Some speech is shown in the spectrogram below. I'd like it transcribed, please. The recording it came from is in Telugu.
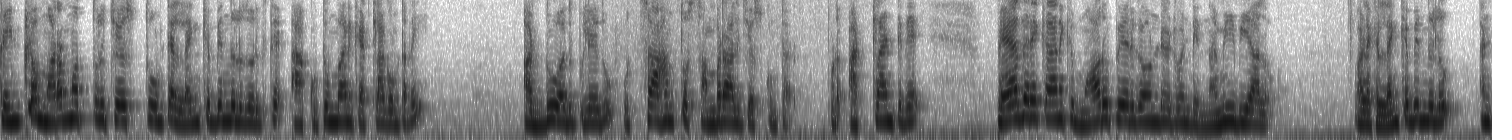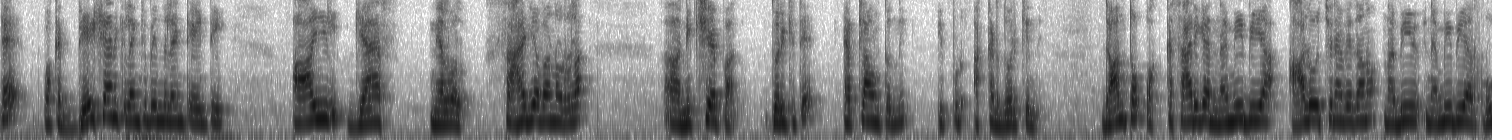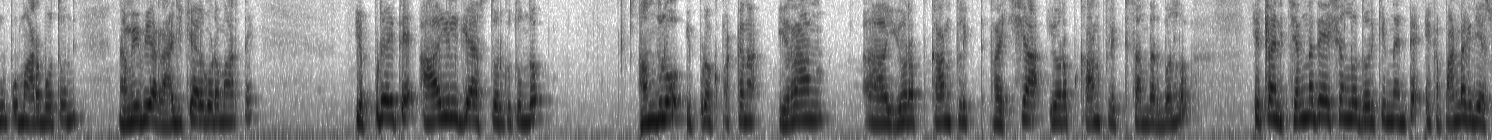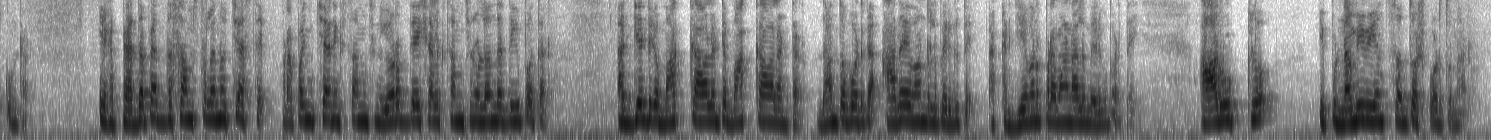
ఒక ఇంట్లో మరమ్మతులు చేస్తూ ఉంటే లంకె బిందులు దొరికితే ఆ కుటుంబానికి ఎట్లాగుంటుంది? అడ్డు అదుపు లేదు ఉత్సాహంతో సంబరాలు చేసుకుంటారు. ఇప్పుడు అట్లాంటిదే పేదరికానికి మారుపేరుగా ఉండేటువంటి నమీబియాలో వాళ్ళకి లంకె బిందులు అంటే ఒక దేశానికి లంకె బిందులు అంటే ఏంటి? ఆయిల్ గ్యాస్ నిల్వలు సహజ వనరుల నిక్షేపాలు దొరికితే ఎట్లా ఉంటుంది? ఇప్పుడు అక్కడ దొరికింది. దాంతో ఒక్కసారిగా నమీబియా ఆలోచన విధానం నమీ నమీబియా రూపు మారబోతుంది. నమీబియా రాజకీయాలు కూడా మారుతాయి. ఎప్పుడైతే ఆయిల్ గ్యాస్ దొరుకుతుందో అందులో ఇప్పుడు ఒక పక్కన Iran Europe conflict Russia Europe conflict సందర్భంలో ఇట్లాంటి చిన్న దేశంలో దొరికిందంటే ఇక పండగ చేసుకుంటారు. ఇక పెద్ద పెద్ద సంస్థలను వచ్చేస్తాయి ప్రపంచానికి సంబంధించిన యూరప్ దేశాలకు సంబంధించిన వాళ్ళందరూ దిగిపోతారు. అర్జెంటుగా మాకు కావాలంటే మాకు కావాలంటారు. దాంతోపాటుగా ఆదాయ వనరులు పెరుగుతాయి. అక్కడ జీవన ప్రమాణాలు మెరుగుపడతాయి. ఆ రూట్లో ఇప్పుడు నమీబియన్స్ సంతోషపడుతున్నారు.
